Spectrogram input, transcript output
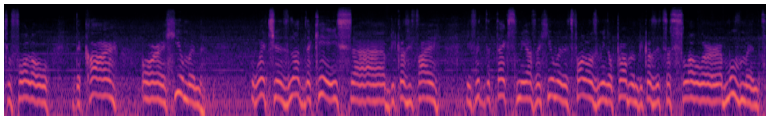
to follow the car or a human which is not the case uh, because if I if it detects me as a human it follows me no problem because it's a slower movement.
